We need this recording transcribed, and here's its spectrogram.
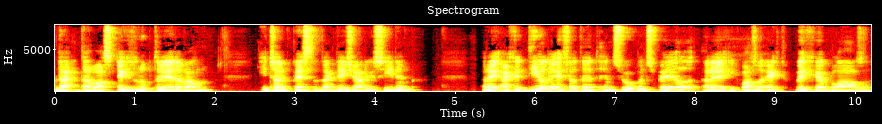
dat, dat was echt een optreden van iets van het beste dat ik deze jaar gezien heb. Allee, als je die leeftijd hebt en zo kunt spelen, allee, ik was er echt weggeblazen.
